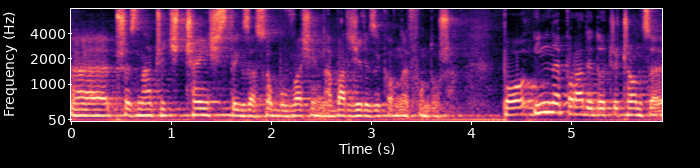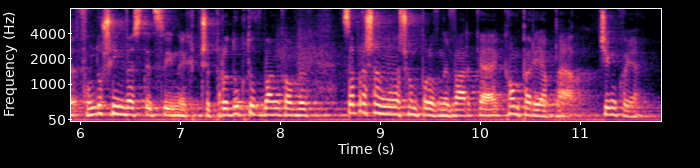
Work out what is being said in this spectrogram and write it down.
e, przeznaczyć część z tych zasobów właśnie na bardziej ryzykowne fundusze. Po inne porady dotyczące funduszy inwestycyjnych czy produktów bankowych zapraszam na naszą porównywarkę Comperia.pl. Dziękuję.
